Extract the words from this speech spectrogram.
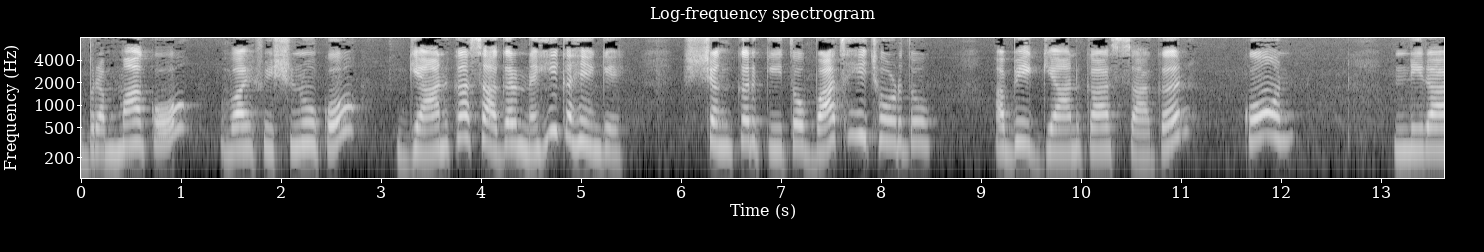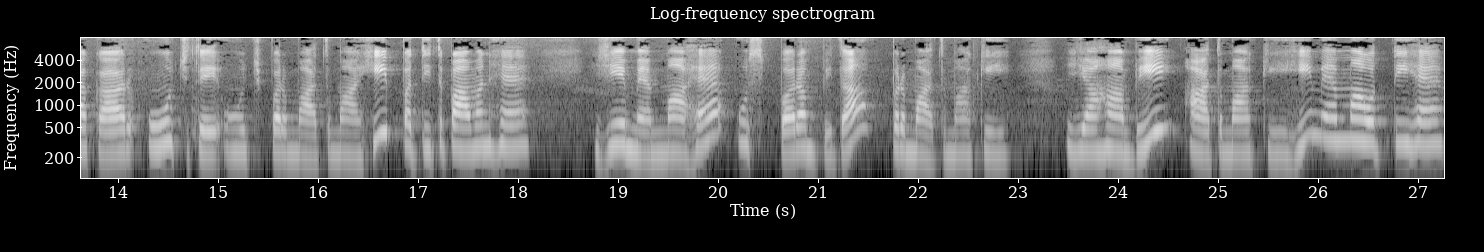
ब्रह्मा को व विष्णु को ज्ञान का सागर नहीं कहेंगे। शंकर की तो बात ही छोड़ दो। अभी ज्ञान का सागर कौन? निराकार ऊंच ते ऊंच परमात्मा ही पतित पावन है। ये महिमा है उस परम पिता परमात्मा की। यहाँ भी आत्मा की ही महिमा होती है।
